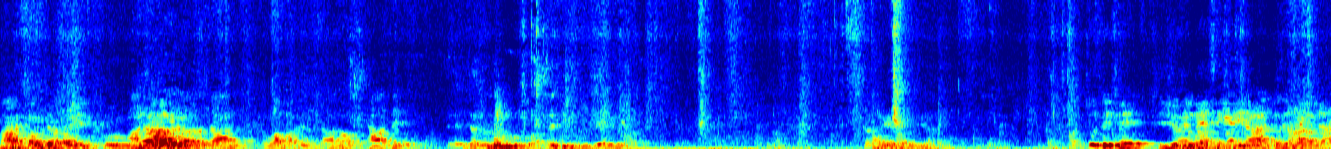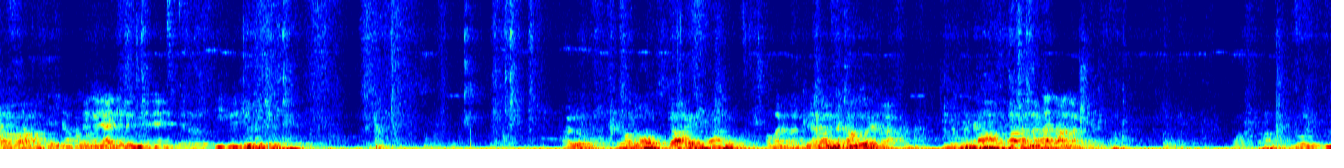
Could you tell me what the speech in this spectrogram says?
မားဆောက်ကြတော့ဟိုမာအားးလုံးတော့ဒါဟိုပါပါဒါတော့အခြားစစ်ကျွန်တော်တို့စစ်တီတွေရဲ့ ရှားရပါဘူးဗျာကျွတ်တင်မဲ့ကျွတ်တင်မဲ့စီးရီးကကျွတ်တင်မဲ့တာနော်နိုင်ငံရကျွတ်တင်မဲ့နဲ့ကျွန်တော်တို့ဒီပဲကျွတ်တင်မဲ့အဲ့လိုဟောစတားရင်းရလို့ဟုတ်ပါတယ်ဗျာကျွန်တော်တို့ကပါပါတာလာလာပြီဟုတ်ဟုတ်ဒီ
